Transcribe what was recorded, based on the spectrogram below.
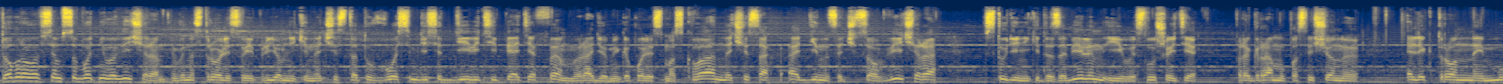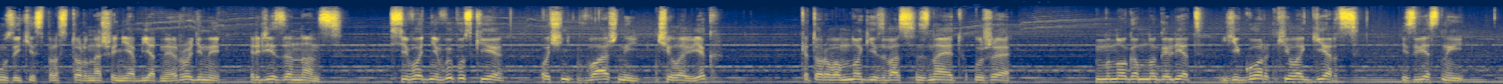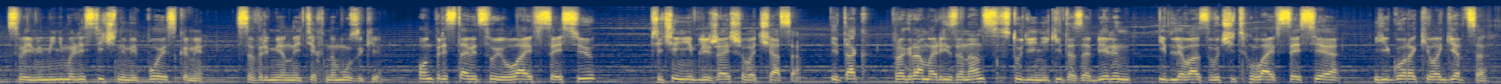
Доброго всем субботнего вечера. Вы настроили свои приемники на частоту 89,5 FM эм. радио Мегаполис Москва на часах 11 часов вечера. В студии Никита Забелин, и вы слушаете программу, посвященную электронной музыке с простор нашей необъятной родины «Резонанс». Сегодня в выпуске очень важный человек, которого многие из вас знают уже много-много лет. Егор Килогерц, известный своими минималистичными поисками современной техномузыки. Он представит свою лайв-сессию в течение ближайшего часа. Итак, программа «Резонанс» в студии Никита Забелин. И для вас звучит лайв-сессия Егора Килогерца –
